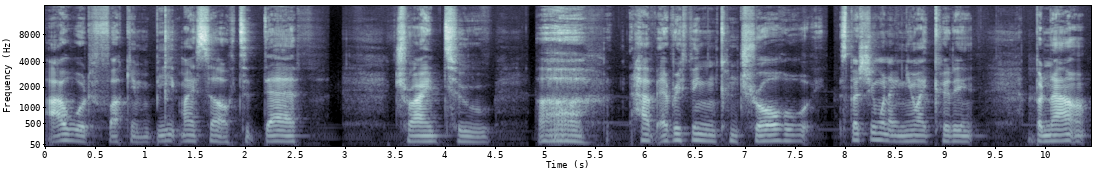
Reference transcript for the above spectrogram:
I would fucking beat myself to death trying to uh have everything in control especially when I knew I couldn't. But now,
